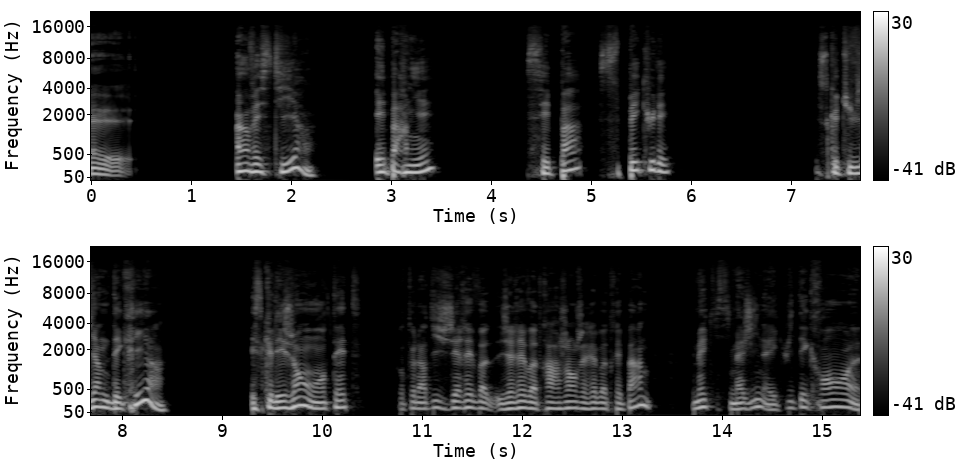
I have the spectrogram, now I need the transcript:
euh, investir, épargner, c'est pas spéculer. Ce que tu viens de décrire, et ce que les gens ont en tête quand on leur dit gérez, vo- gérez votre argent, gérez votre épargne, les mecs ils s'imaginent avec huit écrans, euh,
